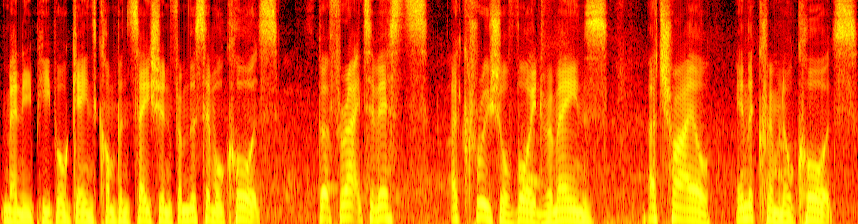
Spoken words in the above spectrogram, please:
Many people gained compensation from the civil courts. But for activists, a crucial void remains a trial in the criminal courts.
